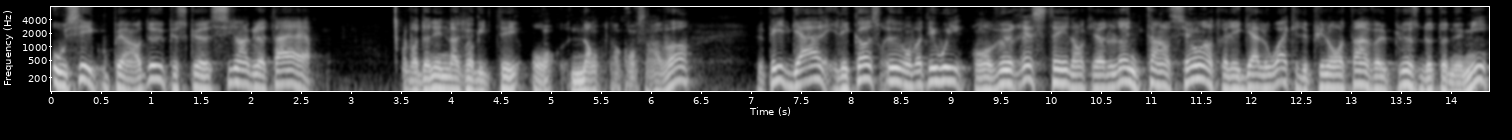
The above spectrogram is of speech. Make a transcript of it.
aussi est coupée en deux, puisque si l'Angleterre va donner une majorité au non, donc on s'en va, le Pays de Galles et l'Écosse, eux, vont voter oui. On veut rester. Donc, il y a là une tension entre les Gallois qui, depuis longtemps, veulent plus d'autonomie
